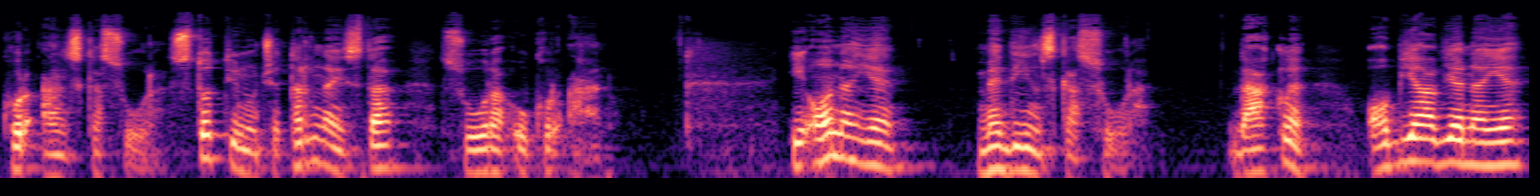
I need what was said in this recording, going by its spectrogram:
Kur'anska sura. 114. sura u Kur'anu. I ona je Medinska sura. Dakle, objavljena je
